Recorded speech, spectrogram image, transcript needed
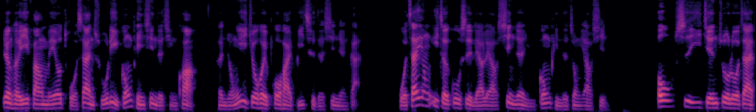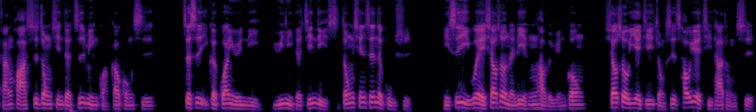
任何一方没有妥善处理公平性的情况，很容易就会破坏彼此的信任感。我再用一则故事聊聊信任与公平的重要性。O 是一间坐落在繁华市中心的知名广告公司。这是一个关于你与你的经理史东先生的故事。你是一位销售能力很好的员工，销售业绩总是超越其他同事。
